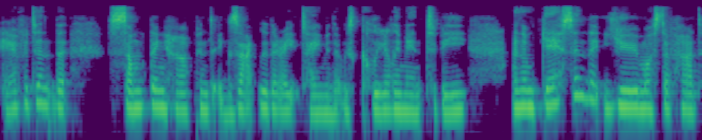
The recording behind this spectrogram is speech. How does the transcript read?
evident that something happened exactly the right time and it was clearly meant to be. And I'm guessing that you must have had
